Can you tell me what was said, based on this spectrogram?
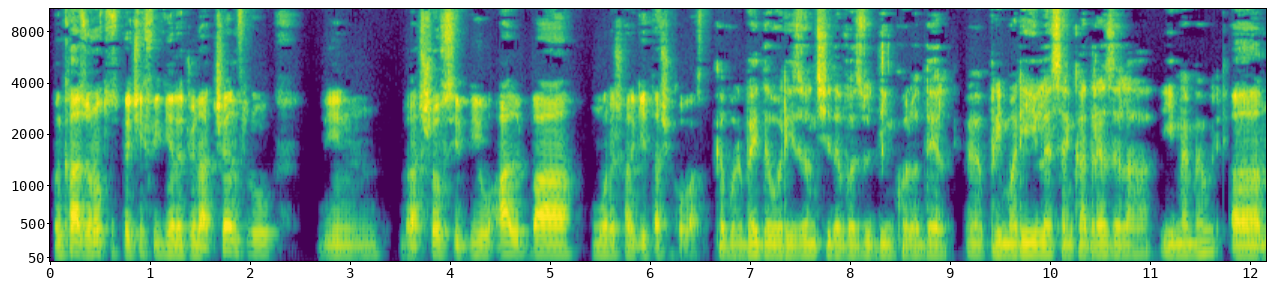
în cazul nostru specific din regiunea centru, din Brașov, Sibiu, Alba, Mureș, Harghita și Covas. Că vorbeai de orizont și de văzut dincolo de el. Uh, primăriile se încadrează la IMM-uri? Uh,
